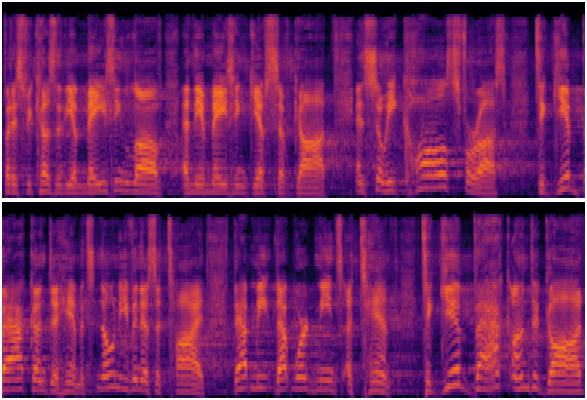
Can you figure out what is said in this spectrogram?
but it's because of the amazing love and the amazing gifts of God. And so He calls for us to give back unto Him. It's known even as a tithe. That, mean, that word means a tenth. To give back unto God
